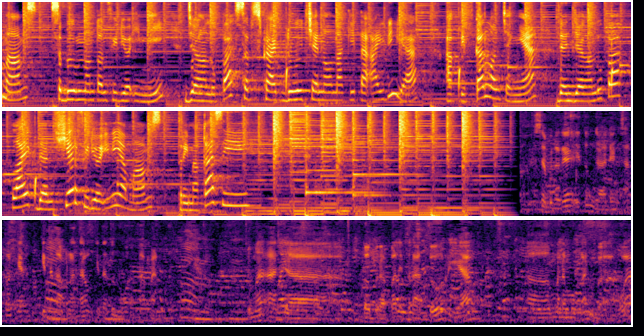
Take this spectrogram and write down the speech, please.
Mams, sebelum nonton video ini, jangan lupa subscribe dulu channel Nakita ID ya. Aktifkan loncengnya dan jangan lupa like dan share video ini ya Mams. Terima kasih. sebenarnya itu nggak ada yang saklek ya kita nggak pernah tahu kita tuh nuak kapan gitu. cuma ada beberapa literatur yang eh, menemukan bahwa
